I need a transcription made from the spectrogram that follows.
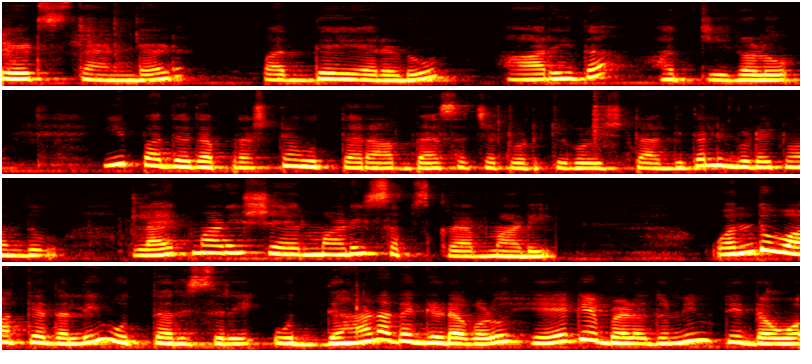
ಏಟ್ ಸ್ಟ್ಯಾಂಡರ್ಡ್ ಪದ್ಯ ಎರಡು ಹಾರಿದ ಹಕ್ಕಿಗಳು. ಈ ಪದ್ಯದ ಪ್ರಶ್ನೆ ಉತ್ತರ, ಅಭ್ಯಾಸ ಚಟುವಟಿಕೆಗಳು ಇಷ್ಟ ಆಗಿದ್ದಲ್ಲಿ ವಿಡಿಯೋಕ್ಕೆ ಒಂದು ಲೈಕ್ ಮಾಡಿ, ಶೇರ್ ಮಾಡಿ, ಸಬ್ಸ್ಕ್ರೈಬ್ ಮಾಡಿ. ಒಂದು ವಾಕ್ಯದಲ್ಲಿ ಉತ್ತರಿಸಿರಿ. ಉದ್ಯಾನದ ಗಿಡಗಳು ಹೇಗೆ ಬೆಳೆದು ನಿಂತಿದ್ದವು?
